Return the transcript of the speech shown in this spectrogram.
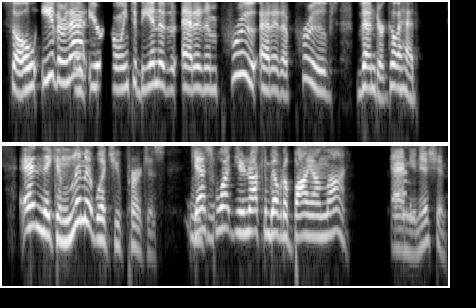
So either that you're going to be in a, at an improved at an approved vendor. Go ahead and they can limit what you purchase. Mm-hmm. Guess what? You're not going to be able to buy online ammunition.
